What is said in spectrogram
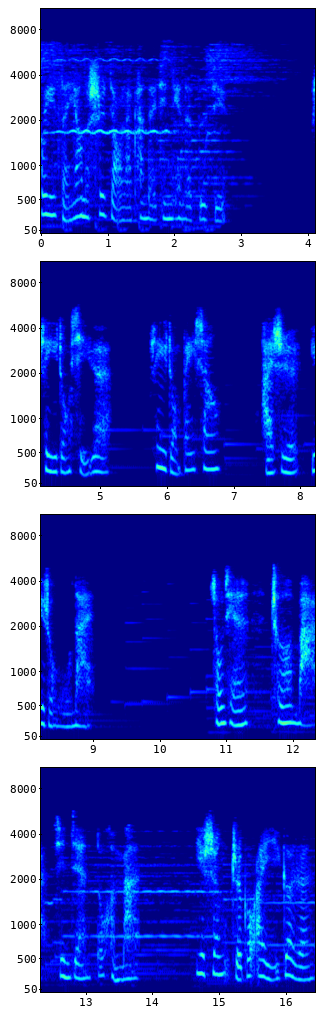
会以怎样的视角来看待今天的自己？是一种喜悦，是一种悲伤，还是一种无奈？从前，车马信件都很慢。一生只够爱一个人，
